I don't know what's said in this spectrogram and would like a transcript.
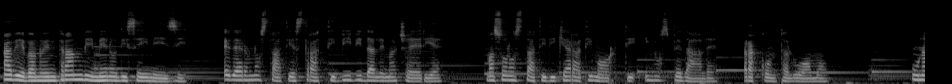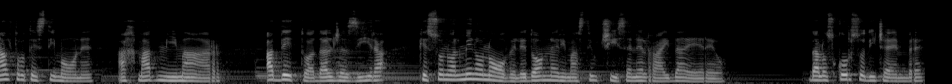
Avevano entrambi meno di sei mesi ed erano stati estratti vivi dalle macerie, ma sono stati dichiarati morti in ospedale, racconta l'uomo. Un altro testimone, Ahmad Mimar, ha detto ad Al Jazeera che sono almeno nove le donne rimaste uccise nel raid aereo. Dallo scorso dicembre,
